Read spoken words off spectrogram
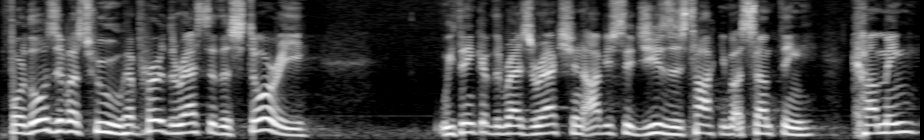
For those of us who have heard the rest of the story, we think of the resurrection, obviously, Jesus is talking about something coming.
